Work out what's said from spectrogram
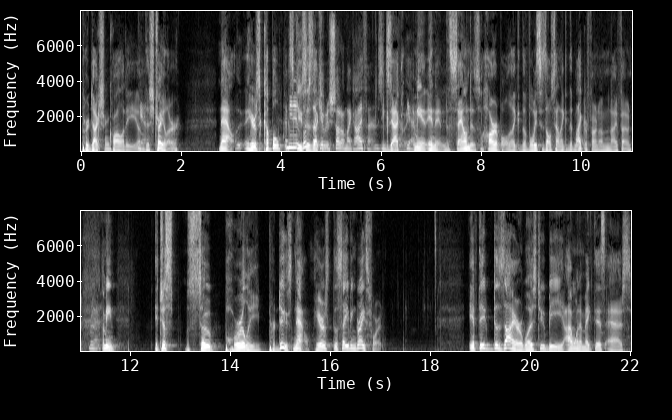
production quality of Yeah. this trailer. Now, here's a couple I mean, it excuses looks like I it was shot on like iPhones. Exactly. Yeah. I mean, and, and the sound is horrible. Like the voices all sound like the microphone on an iPhone. Right. I mean, it just was so poorly produced. Now, here's the saving grace for it. If the desire was to be, I want to make this as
